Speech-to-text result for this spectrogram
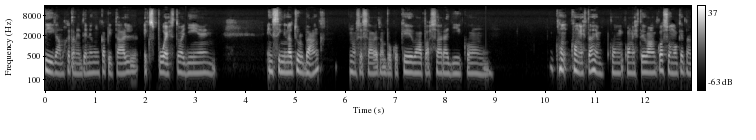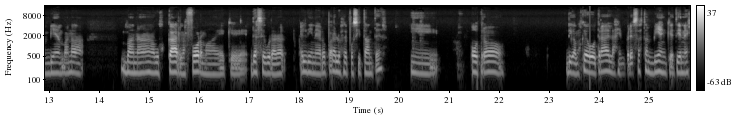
digamos que también tienen un capital expuesto allí en, en Signature Bank, no se sabe tampoco qué va a pasar allí con, con, con, em, con, con este banco. Asumo que también van a, van a buscar la forma de, que, de asegurar el dinero para los depositantes y otro, digamos que otra de las empresas también que tiene,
